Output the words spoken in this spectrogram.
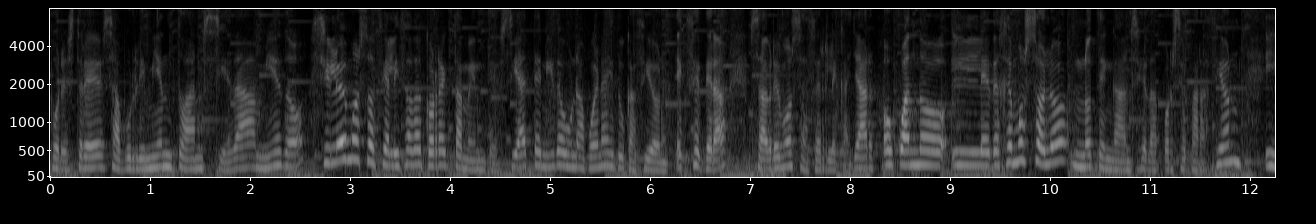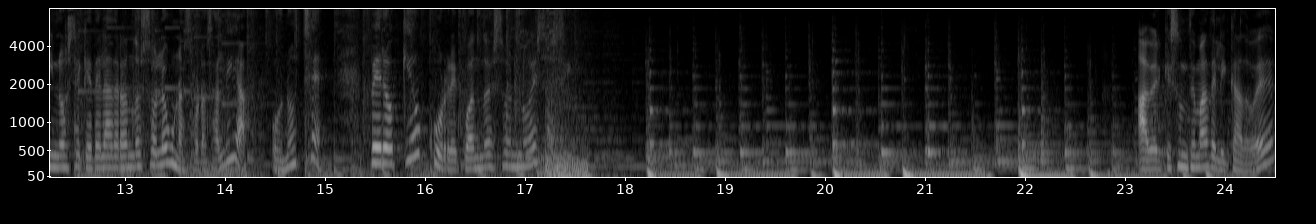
por estrés, aburrimiento, ansiedad, miedo. Si lo hemos socializado correctamente, si ha tenido una buena educación, etc., sabremos hacerle callar. O cuando le dejemos solo, no tenga ansiedad por separación y no se quede ladrando solo unas horas al día o noche. Pero, ¿qué ocurre cuando eso no es así? A ver, que es un tema delicado, ¿eh?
